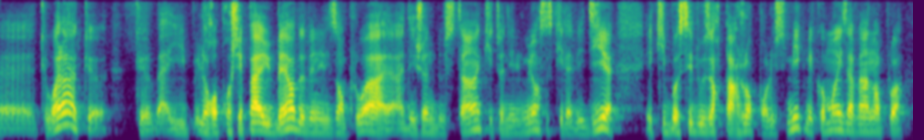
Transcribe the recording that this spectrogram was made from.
euh, que voilà, que, bah, ne reprochait pas à Uber de donner des emplois à, des jeunes de Stein qui tenaient le mur, c'est ce qu'il avait dit, et qui bossaient 12 heures par jour pour le SMIC, mais comment ils avaient un emploi?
